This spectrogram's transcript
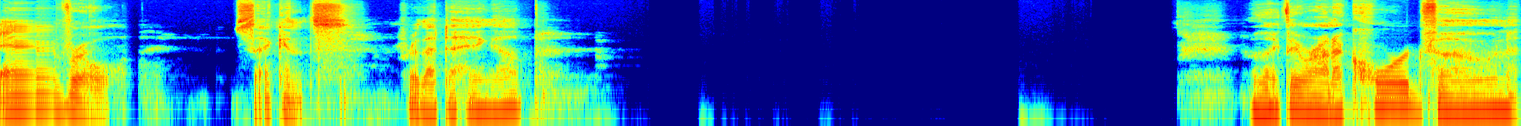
Several seconds for that to hang up. Like they were on a cord phone.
